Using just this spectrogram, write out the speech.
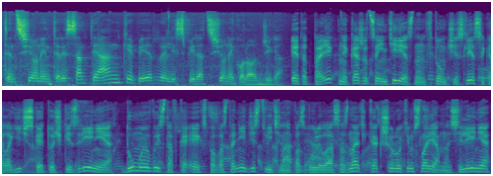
Attenzione interessante anche per l'ispirazione ecologica. Этот проект мне кажется интересным, в том числе с экологической точки зрения. Думаю, выставка Экспо в Астане действительно позволила осознать как широким слоям населения,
